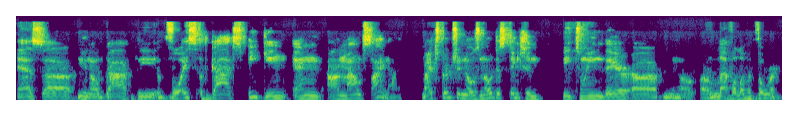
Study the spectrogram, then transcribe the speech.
as uh, you know, God, the voice of God speaking and on Mount Sinai. Right? Scripture knows no distinction between their uh, you know uh, level of authority.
